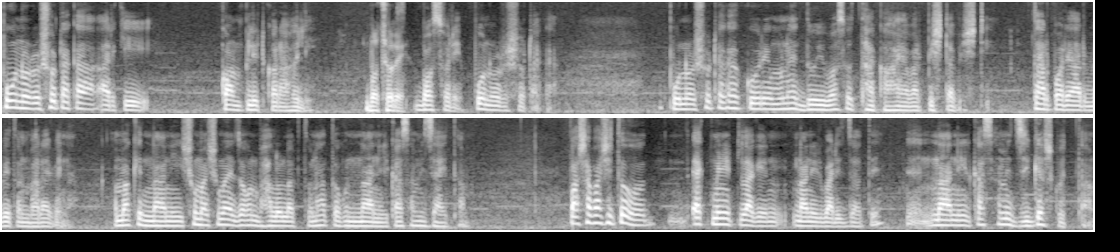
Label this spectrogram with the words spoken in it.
পনেরোশো টাকা আর কি কমপ্লিট করা হলি বছরে? বছরে পনেরোশো টাকা। পনেরোশো টাকা করে মনে হয় দুই বছর থাকা হয় আবার পৃষ্ঠা পৃষ্টি। তারপরে আর বেতন বাড়াবে না। আমাকে নানি সময় সময় যখন ভালো লাগতো না তখন নানির কাছে আমি যাইতাম। পাশাপাশি তো এক মিনিট লাগে নানির বাড়ির যাতে। নানির কাছে আমি জিজ্ঞেস করতাম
